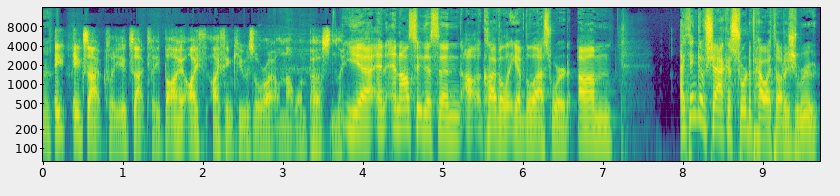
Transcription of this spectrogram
exactly, exactly. But I, I, I think he was all right on that one personally. Yeah, and and I'll say this, and I'll, Clive, I'll let you have the last word. Um, I think of Shaq as sort of how I thought of Giroud,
